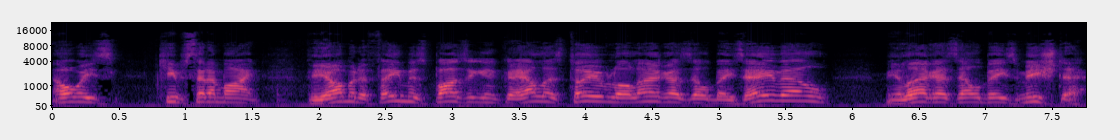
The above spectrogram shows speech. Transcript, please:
Always keeps that in mind. The the famous pasuk in Koheles Toiv lo legas el beis Evel, milegas el beis Mishte.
